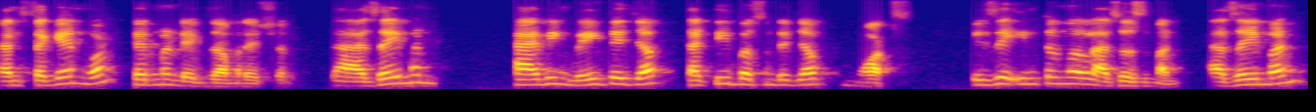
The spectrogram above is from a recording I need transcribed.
and second one term-end examination. The assignment having weightage of 30 percentage of marks is the internal assessment. Assignment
